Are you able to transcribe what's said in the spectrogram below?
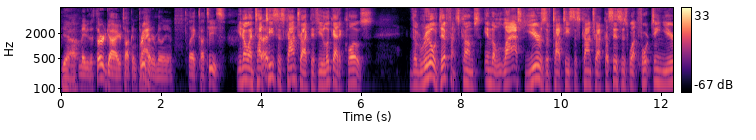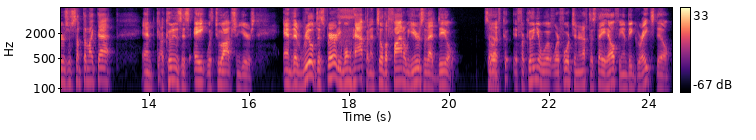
Yeah. Maybe the third guy, you're talking three hundred right. million, like Tatis. You know, in Tatis's contract, if you look at it close, the real difference comes in the last years of Tatis's contract because this is what 14 years or something like that, and Acuna's is eight with two option years, and the real disparity won't happen until the final years of that deal. So yeah. if if Acuna were, were, fortunate enough to stay healthy and be great still,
